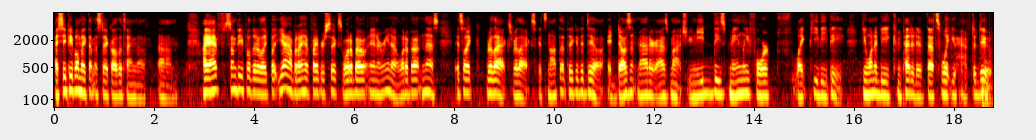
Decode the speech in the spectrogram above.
I see people make that mistake all the time, though. Um, I have some people that are like, but yeah, but I have five or six. What about in arena? What about in this? It's like, relax, relax. It's not that big of a deal. It doesn't matter as much. You need these mainly for like PvP. If you want to be competitive, that's what you have to do.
